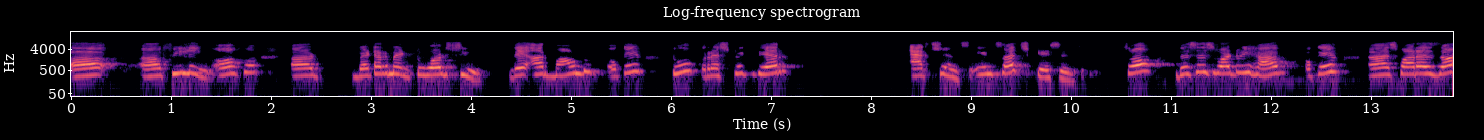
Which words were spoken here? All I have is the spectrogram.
uh, uh, feeling of uh, betterment towards you they are bound okay to restrict their actions in such cases. So this is what we have okay as far as the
